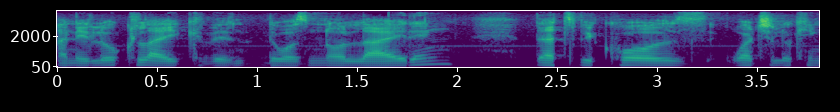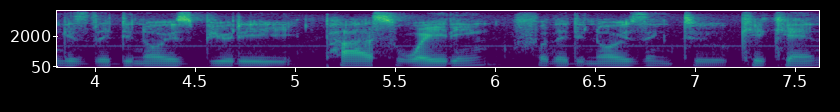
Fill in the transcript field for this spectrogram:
and it looked like the, there was no lighting, that's because what you're looking is the denoise beauty pass waiting for the denoising to kick in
